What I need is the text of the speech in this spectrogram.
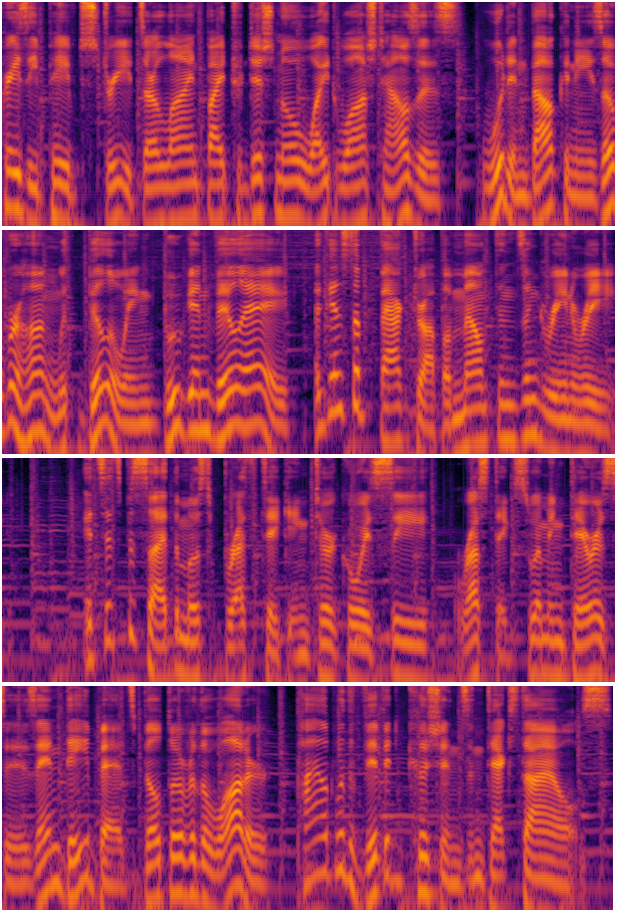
Crazy paved streets are lined by traditional whitewashed houses, wooden balconies overhung with billowing bougainvillea against a backdrop of mountains and greenery. It sits beside the most breathtaking turquoise sea, rustic swimming terraces, and daybeds built over the water, piled with vivid cushions and textiles.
